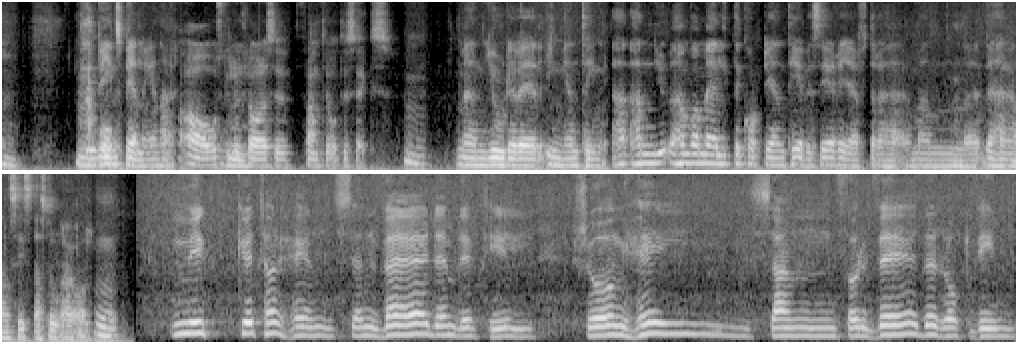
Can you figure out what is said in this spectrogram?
Mm. Vid inspelningen här. Ja, och skulle Mm. klara sig fram till 86. Men gjorde väl ingenting. Han, han, han var med lite kort i en tv-serie efter det här men eh, det här är hans sista stora roll. Mycket har hänt sen världen blev till. Sjung hejsan för väder och vind.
